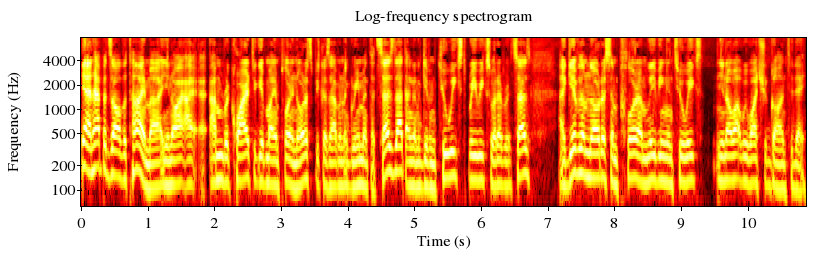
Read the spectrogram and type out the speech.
Yeah, it happens all the time. Uh, you know, I, I, I'm required to give my employer notice because I have an agreement that says that. I'm going to give him two weeks, three weeks, whatever it says. I give them notice, employer, I'm leaving in two weeks. You know what? We want you gone today.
